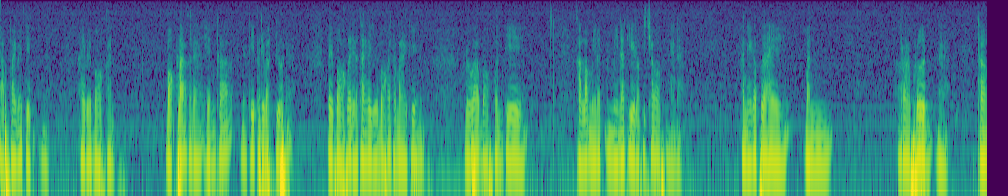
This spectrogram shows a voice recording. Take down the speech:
ดับไฟไม่ติด ให้ไปบอกกัน บอกพระก็ได้ เห็นพระเนี่ยที่ปฏิบัติอยู่เนี่ย ไปบอกแล้วเดี๋ยวท่านก็จะบอกอาตมาอีกทีนึง หรือว่าบอกคนที่เขารับมีมีหน้าที่รับผิดชอบอย่างนี้นะอันนี้ก็เพื่อให้มันราบรื่นนะทั้ง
